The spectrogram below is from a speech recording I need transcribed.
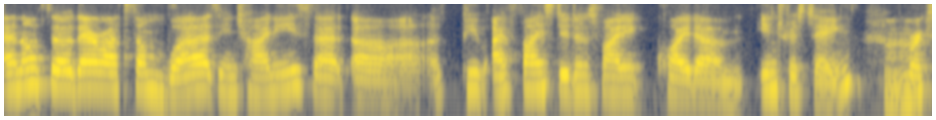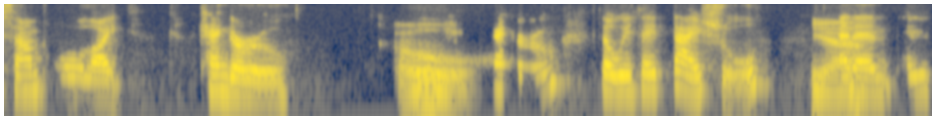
And also, there are some words in Chinese that uh, people I find students find it quite um, interesting. Mm-hmm. For example, like kangaroo. Oh. Kangaroo. So we say 袋鼠. Yeah. And then they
